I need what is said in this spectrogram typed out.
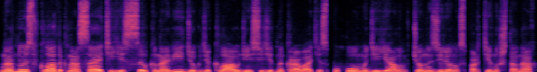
На одной из вкладок на сайте есть ссылка на видео, где Клаудия сидит на кровати с пуховым одеялом в темно-зеленых спортивных штанах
